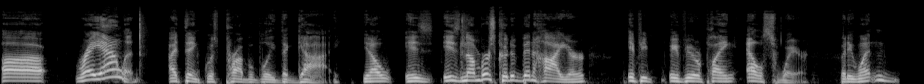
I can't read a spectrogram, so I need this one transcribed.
uh, Ray Allen, I think, was probably the guy. You know, his his numbers could have been higher if he if he were playing elsewhere but he went and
